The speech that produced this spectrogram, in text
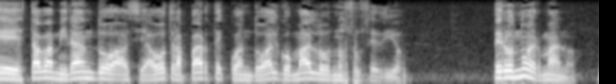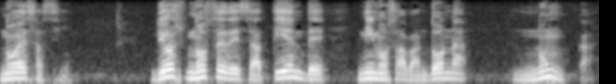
que estaba mirando hacia otra parte cuando algo malo nos sucedió. Pero no, hermano, no es así. Dios no se desatiende ni nos abandona nunca,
